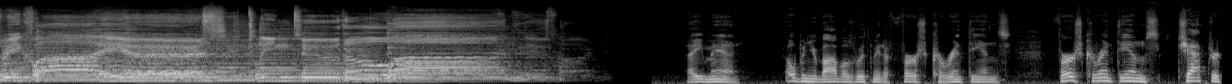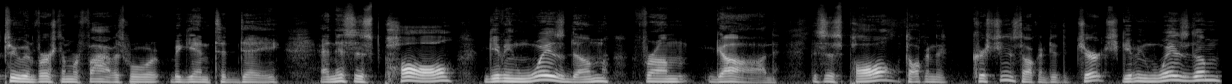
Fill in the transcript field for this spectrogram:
requires. Cling to the one. Amen. Open your Bibles with me to 1 Corinthians. 1 Corinthians chapter 2 and verse number 5 is where we'll begin today. And this is Paul giving wisdom from God. This is Paul talking to Christians, talking to the church, giving wisdom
